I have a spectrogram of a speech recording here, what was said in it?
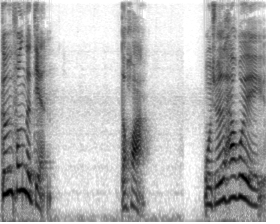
跟风的点的话，我觉得它会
